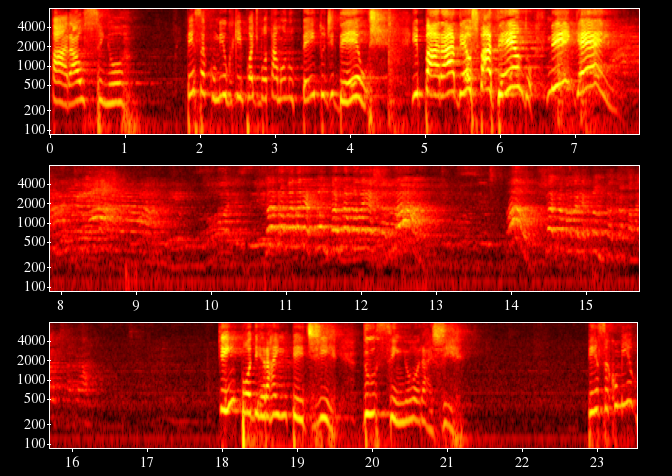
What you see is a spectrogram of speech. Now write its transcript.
parar o Senhor. Pensa comigo quem pode botar a mão no peito de Deus e parar Deus fazendo? Ninguém. Quem poderá impedir do Senhor agir? Pensa comigo.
